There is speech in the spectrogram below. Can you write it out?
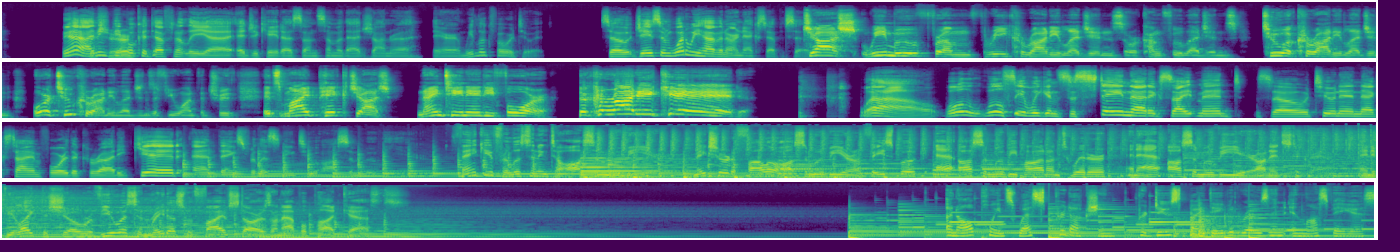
Yeah, I For think sure. people could definitely uh, educate us on some of that genre there, and we look forward to it. So, Jason, what do we have in our next episode? Josh, we move from three karate legends or kung fu legends to a karate legend or two karate legends if you want the truth. It's my pick, Josh. 1984, The Karate Kid. Wow. We'll we'll see if we can sustain that excitement. So tune in next time for The Karate Kid and thanks for listening to Awesome Movie Year. Thank you for listening to Awesome Movie Year. Make sure to follow Awesome Movie Year on Facebook, at Awesome Movie Pod on Twitter, and at Awesome Movie Year on Instagram. And if you like the show, review us and rate us with five stars on Apple Podcasts. An All Points West production, produced by David Rosen in Las Vegas.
